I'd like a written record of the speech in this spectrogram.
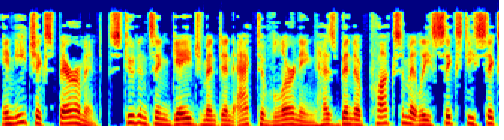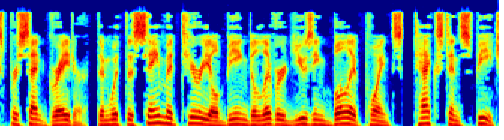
In each experiment, students' engagement and active learning has been approximately 66% greater, than with the same material being delivered using bullet points, text and speech,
